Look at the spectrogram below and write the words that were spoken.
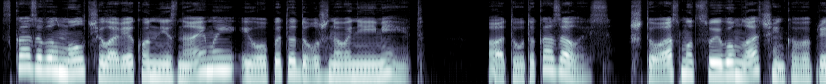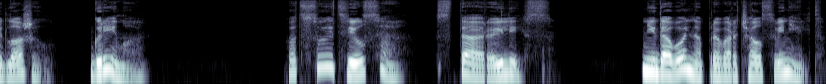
Сказывал, мол, человек он незнаемый и опыта должного не имеет. А тут оказалось, что Асмут своего младшенького предложил. Грима. Подсуетился старый лис. Недовольно проворчал Свинельд.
